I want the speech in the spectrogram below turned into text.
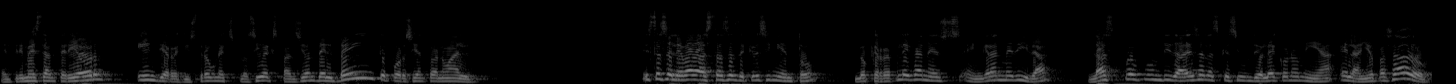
El trimestre anterior, India registró una explosiva expansión del 20% anual. Estas elevadas tasas de crecimiento lo que reflejan es en gran medida las profundidades a las que se hundió la economía el año pasado.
